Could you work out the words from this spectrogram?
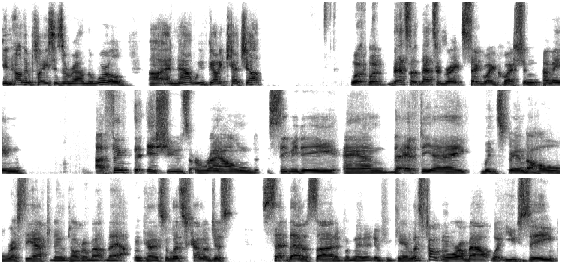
in other places around the world. Uh, and now we've got to catch up. Well, well, that's a that's a great segue question. I mean, I think the issues around CBD and the FDA, we'd spend a whole rest of the afternoon talking about that. Okay, so let's kind of just set that aside if a minute, if we can. Let's talk more about what you see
